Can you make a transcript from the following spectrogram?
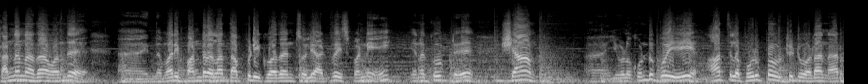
கண்ணனா தான் வந்து இந்த மாதிரி பண்றதெல்லாம் தப்புடி கோதைன்னு சொல்லி அட்வைஸ் பண்ணி என்னை கூப்பிட்டு ஷாம் இவளை கொண்டு போய் ஆத்துல பொறுப்பா விட்டுட்டு வாடானார்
